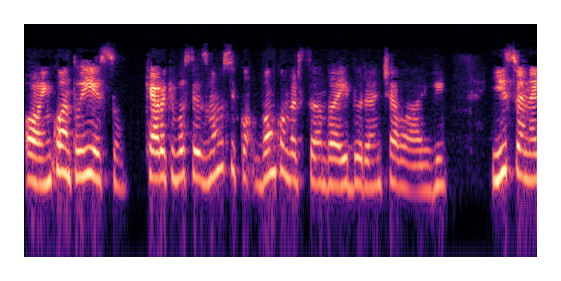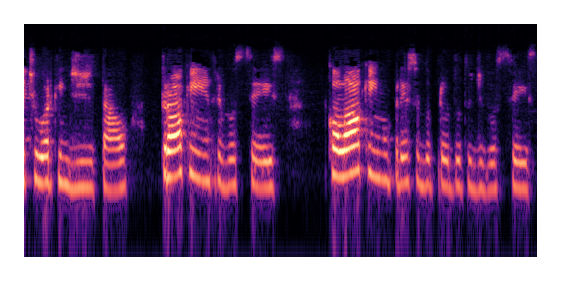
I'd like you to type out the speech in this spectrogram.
Ó, enquanto isso, quero que vocês vão, se, vão conversando aí durante a live. Isso é networking digital. Troquem entre vocês. Coloquem o preço do produto de vocês.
